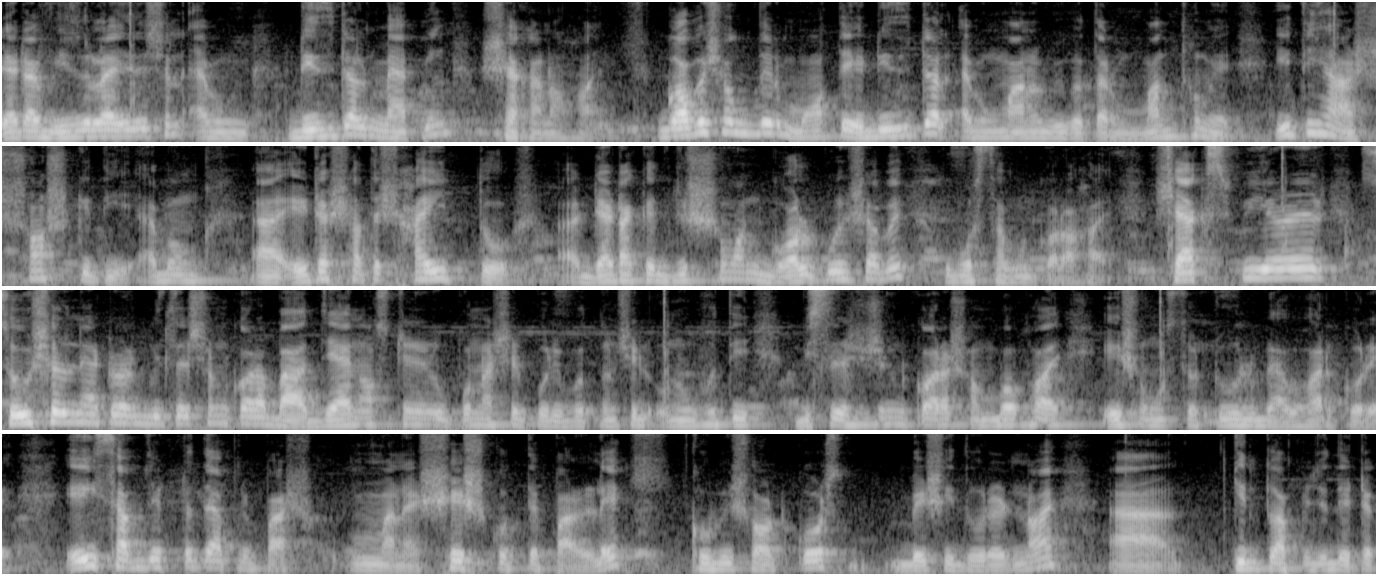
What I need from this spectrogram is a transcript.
ডেটা ভিজুয়ালাইজেশন এবং ডিজিটাল ম্যাপিং শেখানো হয়। গবেষকদের মতে ডিজিটাল এবং মানবিকতার মাধ্যমে ইতিহাস, সংস্কৃতি এবং এটার সাথে সাহিত্য ডেটাকে দৃশ্যমান গল্প হিসাবে উপস্থাপন করা হয়। শেক্সপিয়ারের সোশ্যাল নেটওয়ার্ক বিশ্লেষণ করা বা জ্যান অস্টেনের উপন্যাসের পরিবর্তনশীল অনুভূতি বিশ্লেষণ করা সম্ভব হয় এই সমস্ত টুল ব্যবহার করে। এই সাবজেক্টটাতে আপনি পাশ মানে শেষ করতে পারলে খুবই শর্ট কোর্স বেশি দূরের নয়। কিন্তু আপনি যদি এটা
